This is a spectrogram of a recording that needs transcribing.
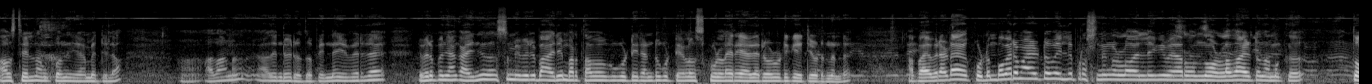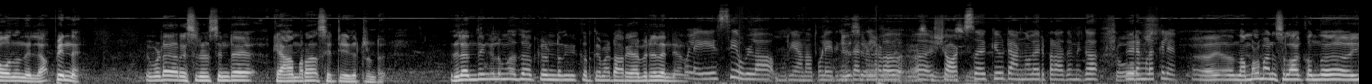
അവസ്ഥയിൽ നമുക്കൊന്നും ചെയ്യാൻ പറ്റില്ല. അതാണ് അതിന്റെ ഒരു ഇത്. പിന്നെ ഇവരുടെ ഇവരിപ്പോൾ ഞാൻ കഴിഞ്ഞ ദിവസം ഇവർ ഭാര്യയും ഭർത്താവും കൂട്ടി രണ്ട് കുട്ടികൾ സ്കൂളിലെ ഏഴരോടുകൂടി കയറ്റി വിടുന്നുണ്ട്. അപ്പോൾ ഇവരുടെ കുടുംബപരമായിട്ട് വലിയ പ്രശ്നങ്ങളോ അല്ലെങ്കിൽ വേറെ ഒന്നും ഉള്ളതായിട്ട് നമുക്ക് തോന്നുന്നില്ല. പിന്നെ ഇവിടെ റെസിഡൻസിന്റെ ക്യാമറ സെറ്റ് ചെയ്തിട്ടുണ്ട്. ഇതിലെന്തെങ്കിലും അതൊക്കെ ഉണ്ടെങ്കിൽ കൃത്യമായിട്ട് അറിയാം. ഇവർ തന്നെയാണ്. എ സി ഉള്ള മുറിയാണ്. അപ്പോൾ ഏതെങ്കിലും തരത്തിലുള്ള ഷോർട്ട് സർക്യൂട്ട് ആണെന്നുള്ള ഒരു പ്രാഥമിക വിവരങ്ങളൊക്കെ നമ്മൾ മനസ്സിലാക്കുന്നത് ഈ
